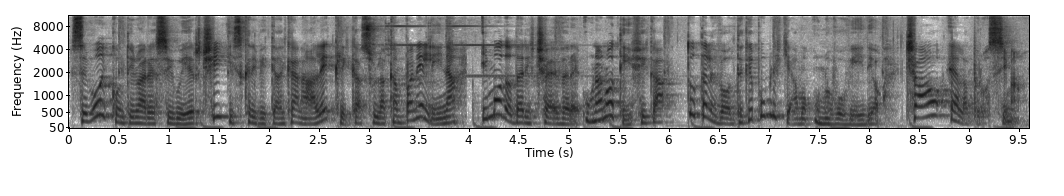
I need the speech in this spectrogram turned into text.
Se vuoi continuare a seguirci iscriviti al canale e clicca sulla campanellina in modo da ricevere una notifica tutte le volte che pubblichiamo un nuovo video. Ciao e alla prossima!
